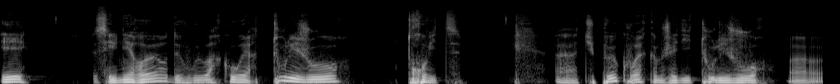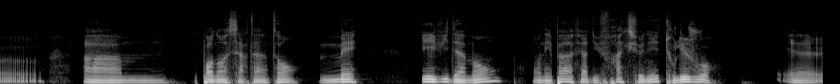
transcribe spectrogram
et c'est une erreur de vouloir courir tous les jours trop vite. Euh, tu peux courir, comme j'ai dit, tous les jours pendant un certain temps, mais évidemment, on n'est pas à faire du fractionné tous les jours. Euh,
